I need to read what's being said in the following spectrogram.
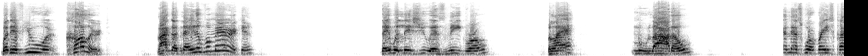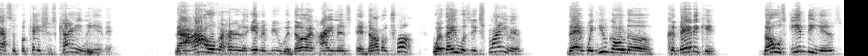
But if you were colored, like a Native American, they would list you as Negro, black, mulatto. And that's where race classifications came in at. Now, I overheard an interview with Don Imus and Donald Trump where they was explaining that when you go to Connecticut, those Indians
